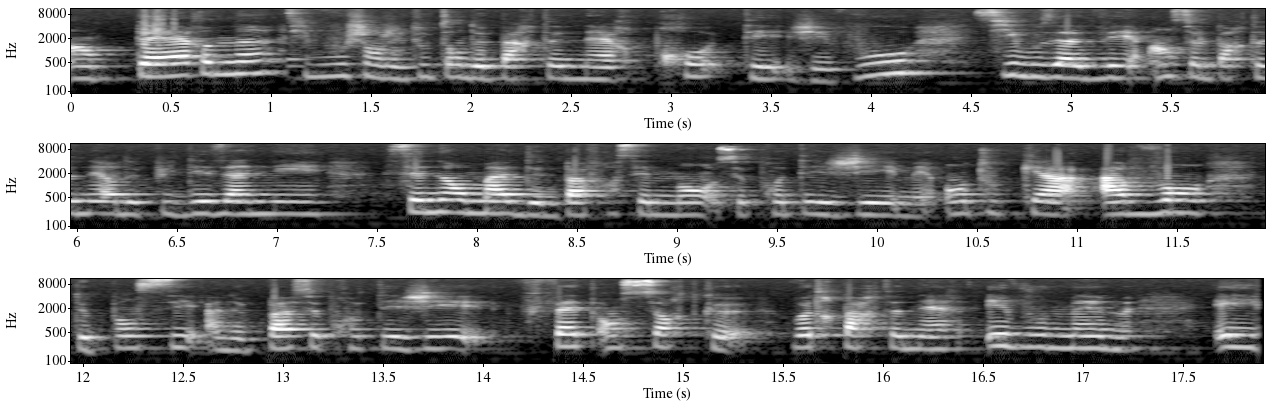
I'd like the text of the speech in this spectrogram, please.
internes. Si vous changez tout le temps de partenaire, protégez-vous. Si vous avez un seul partenaire depuis des années, c'est normal de ne pas forcément se protéger, mais en tout cas, avant de penser à ne pas se protéger, faites en sorte que votre partenaire et vous-même ayez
